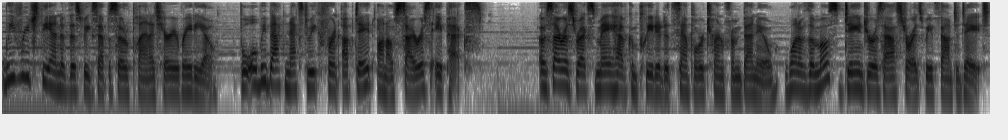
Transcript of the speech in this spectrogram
We've reached the end of this week's episode of Planetary Radio but we'll be back next week for an update on OSIRIS Apex. OSIRIS REx may have completed its sample return from Bennu, one of the most dangerous asteroids we've found to date,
